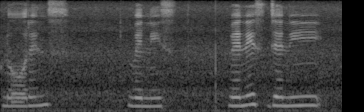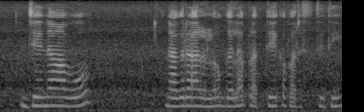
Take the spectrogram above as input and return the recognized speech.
ఫ్లోరెన్స్ వెనిస్. వెనిస్ జెనావో నగరాలలో గల ప్రత్యేక పరిస్థితి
